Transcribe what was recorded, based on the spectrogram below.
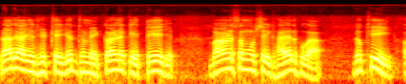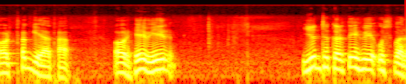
राजा युधिष्ठिर युद्ध में कर्ण के तेज बाण समूह से घायल हुआ, दुखी और थक गया था। और हे वीर, युद्ध करते हुए उस पर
